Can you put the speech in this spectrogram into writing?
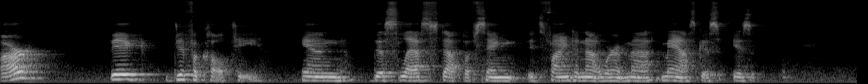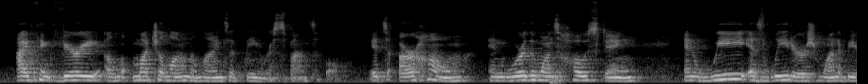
our big difficulty in this last step of saying it's fine to not wear a ma- mask is, is I think, very al- much along the lines of being responsible. It's our home, and we're the ones hosting, and we as leaders want to be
